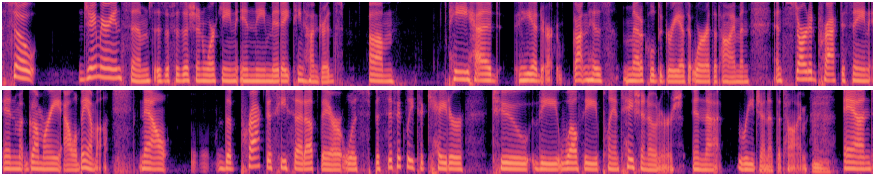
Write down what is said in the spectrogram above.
So J. Marion Sims is a physician working in the mid 1800s. Um, he had he had gotten his medical degree, as it were, at the time, and and started practicing in Montgomery, Alabama. Now, the practice he set up there was specifically to cater to the wealthy plantation owners in that region at the time, and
